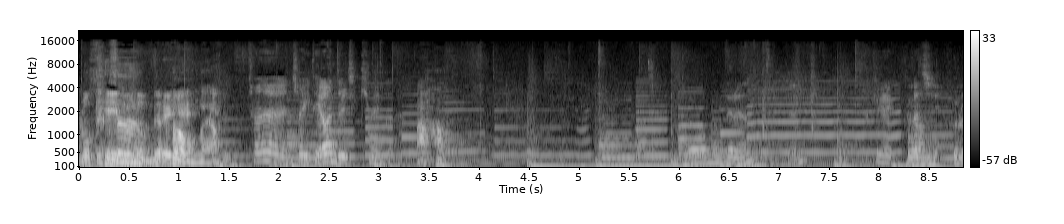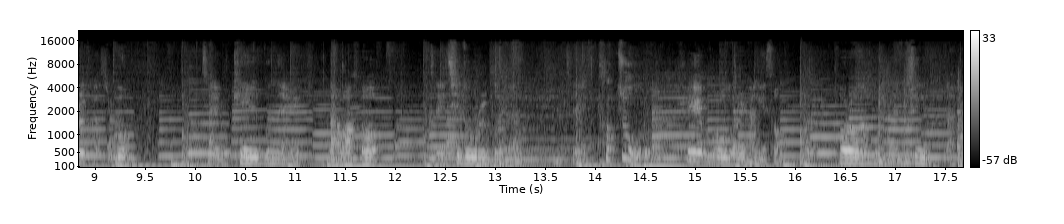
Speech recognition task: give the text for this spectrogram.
로케 입은 놈들에게 목표가 뭔가요? 저는 저희 대원들 지키는 거다. 아하 여러분들은 어쨌든 그런. 목표를 가지고 이제 케이븐을 나와서 이제 지도를 보면 이제 서쪽으로 케이브로를 향해서 걸어가고 있는 중입니다.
